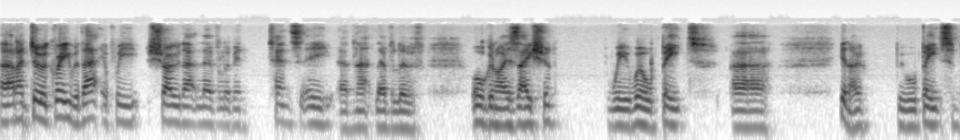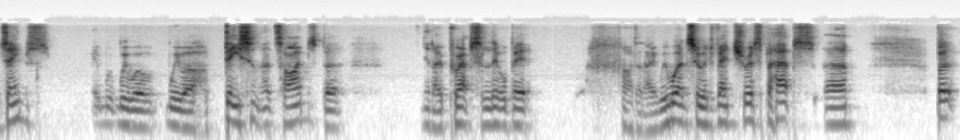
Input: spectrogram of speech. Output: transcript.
Uh, and I do agree with that. If we show that level of intensity and that level of organisation, we will beat. Uh, you know, we will beat some teams. We were we were decent at times, but you know, perhaps a little bit I don't know. We weren't too adventurous, perhaps, um, but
